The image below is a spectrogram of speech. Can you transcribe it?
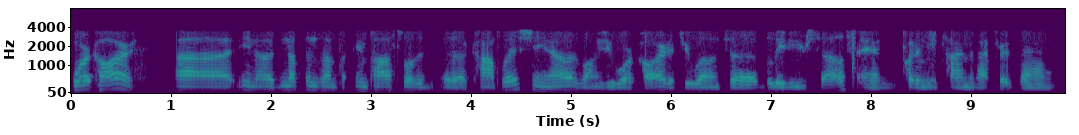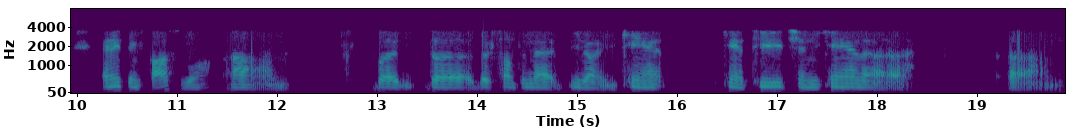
Work hard. Uh, you know, nothing's um, impossible to uh, accomplish. You know, as long as you work hard, if you're willing to believe in yourself and put in the time and effort, then anything's possible. Um, but the there's something that you know you can't you can't teach, and you can't. Uh, um,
